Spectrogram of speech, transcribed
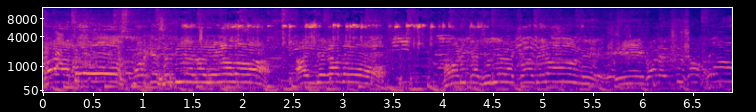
para todos, porque es el día la llegada. Han llegado Mónica Juliana Calderón y Valentín San Juan.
